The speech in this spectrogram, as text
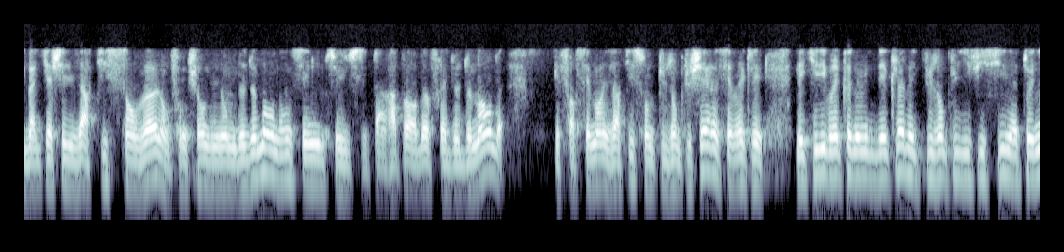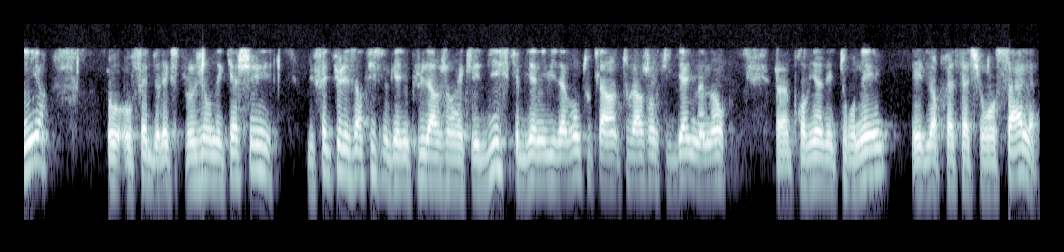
eh ben, le cachet des artistes s'envole en fonction du nombre de demandes. Hein. C'est un rapport d'offre et de demande et forcément les artistes sont de plus en plus chers et c'est vrai que l'équilibre économique des clubs est de plus en plus difficile à tenir au, fait de l'explosion des cachets, du fait que les artistes ne gagnent plus d'argent avec les disques, bien évidemment, tout l'argent qu'ils gagnent maintenant euh, provient des tournées et de leurs prestations en salle.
